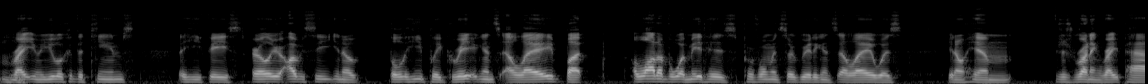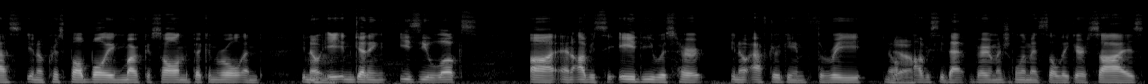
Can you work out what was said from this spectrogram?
Right? You know, you look at the teams that he faced earlier. Obviously, you know, the, he played great against LA, but a lot of what made his performance so great against LA was, you know, him just running right past, you know, Chris Paul bullying Marcus All in the pick and roll and, you know, Ayton getting easy looks. Uh, and obviously AD was hurt, you know, after game three. You know, Yeah. obviously that very much limits the Lakers' size.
